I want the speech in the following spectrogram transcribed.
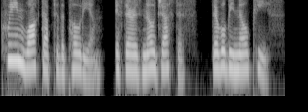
Queen walked up to the podium, if there is no justice, there will be no peace.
